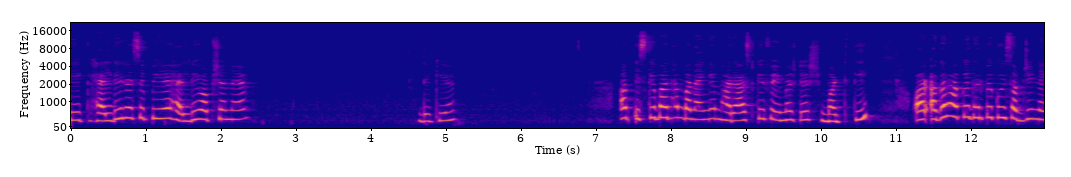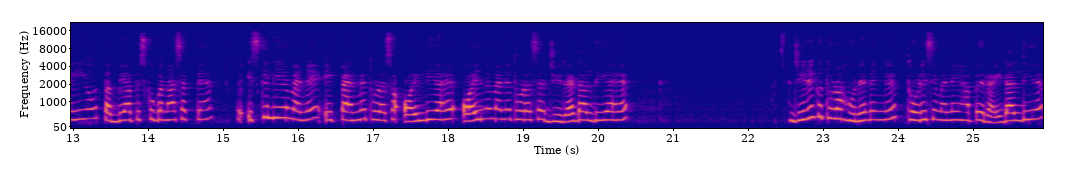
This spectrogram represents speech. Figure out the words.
एक हेल्दी रेसिपी है हेल्दी ऑप्शन है। देखिए। अब इसके बाद हम बनाएँगे महाराष्ट्र की फ़ेमस डिश मटकी। और अगर आपके घर पे कोई सब्ज़ी नहीं हो, तब भी आप इसको बना सकते हैं। तो इसके लिए मैंने एक पैन में थोड़ा सा ऑयल लिया है। ऑयल में मैंने थोड़ा सा जीरा डाल दिया है। जीरे को थोड़ा होने देंगे। थोड़ी सी मैंने यहाँ पे राई डाल दी है।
